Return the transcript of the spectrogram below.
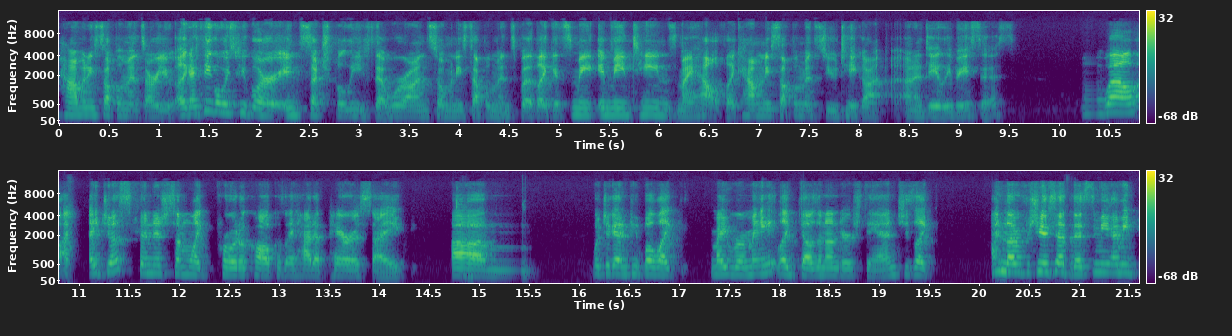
How many supplements are you like i think always people are in such belief that we're on so many supplements but like it's me it maintains my health. Like how many supplements do you take on on a daily basis? Well i, I just finished some like protocol because i had a parasite um which again people like my roommate like doesn't understand. She's like i never she said this to me i mean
